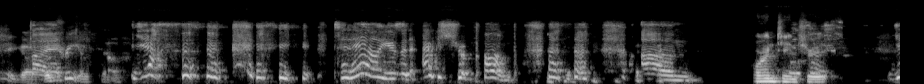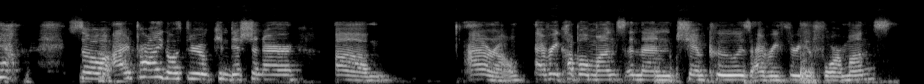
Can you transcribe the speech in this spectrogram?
There you go. But- Go treat yourself. yeah today i'll use an extra pump um, Quarantine treat. Yeah. So I'd probably go through conditioner, um, I don't know, every couple months, and then shampoo is every three to four months.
